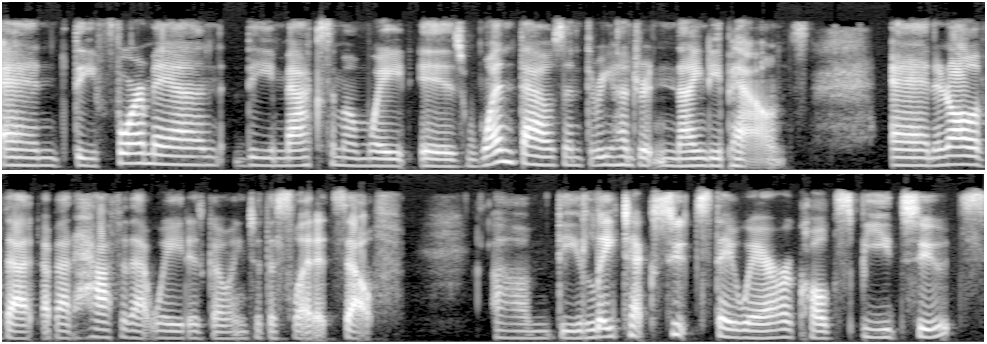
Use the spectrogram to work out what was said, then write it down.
And the four man, the maximum weight is 1,390 pounds. And in all of that, about half of that weight is going to the sled itself. Um, the latex suits they wear are called speed suits.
